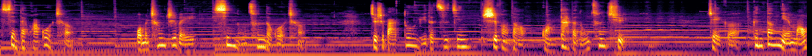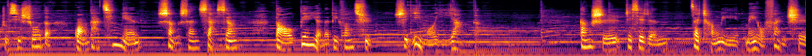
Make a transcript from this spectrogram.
现代化过程，我们称之为新农村的过程，就是把多余的资金释放到广大的农村去。这个跟当年毛主席说的“广大青年上山下乡，到边远的地方去”是一模一样的。当时这些人在城里没有饭吃，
